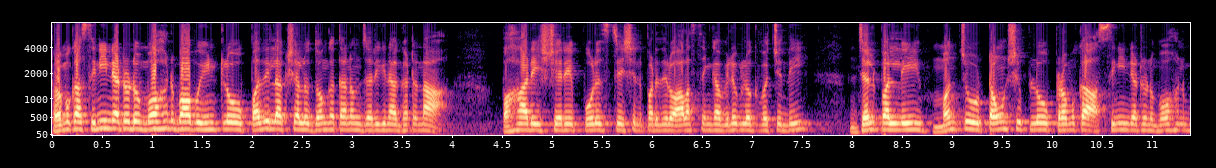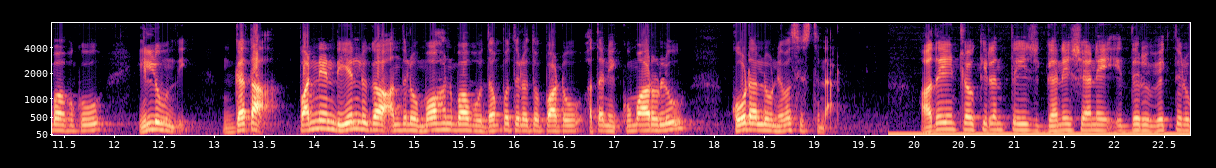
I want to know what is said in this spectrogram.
ప్రముఖ సినీ నటుడు మోహన్ బాబు ఇంట్లో పది లక్షలు దొంగతనం జరిగిన ఘటన. పహాడీ షరీఫ్ పోలీస్ స్టేషన్ పరిధిలో ఆలస్యంగా వెలుగులోకి వచ్చింది. జల్పల్లి మంచు టౌన్షిప్లో ప్రముఖ సినీ నటుడు మోహన్ బాబుకు ఇల్లు ఉంది. గత పన్నెండు ఏళ్ళుగా అందులో మోహన్ బాబు దంపతులతో పాటు అతని కుమారులు కోడళ్ళు నివసిస్తున్నారు. అదే ఇంట్లో కిరణ్ తేజ్ గణేష్ అనే ఇద్దరు వ్యక్తులు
